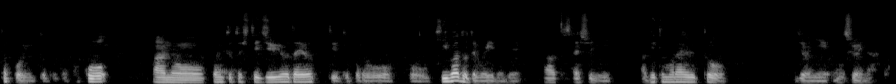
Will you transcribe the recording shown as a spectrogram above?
たポイントとか、ここ、あの、ポイントとして重要だよっていうところを、こう、キーワードでもいいので、あと最初に挙げてもらえると、非常に面白いなと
